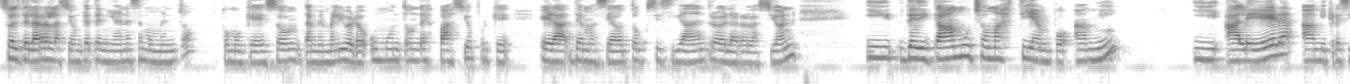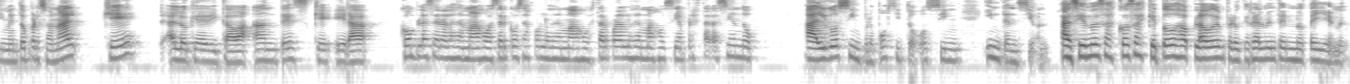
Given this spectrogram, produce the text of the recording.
Solté la relación que tenía en ese momento, como que eso también me liberó un montón de espacio porque era demasiado toxicidad dentro de la relación y dedicaba mucho más tiempo a mí y a leer, a mi crecimiento personal, que a lo que dedicaba antes, que era complacer a los demás o hacer cosas por los demás o estar para los demás o siempre estar haciendo algo sin propósito o sin intención. Haciendo esas cosas que todos aplauden pero que realmente no te llenan.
